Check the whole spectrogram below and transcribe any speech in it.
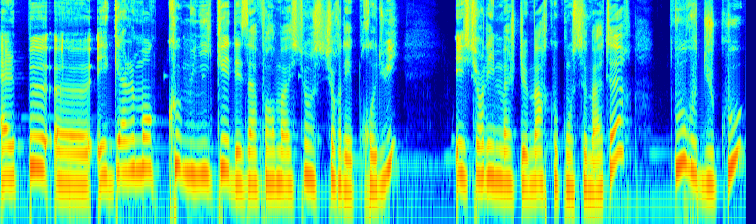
Elle peut euh, également communiquer des informations sur les produits et sur l'image de marque aux consommateurs pour du coup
